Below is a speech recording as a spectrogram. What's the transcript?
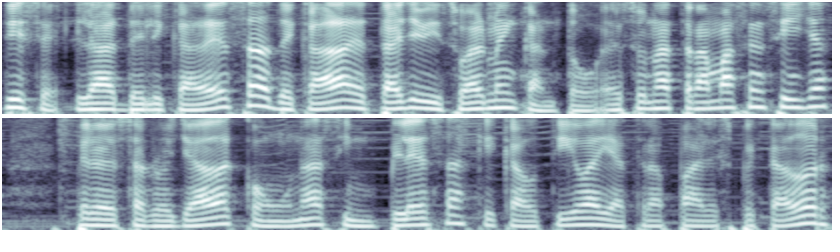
Dice, la delicadeza de cada detalle visual me encantó. Es una trama sencilla, pero desarrollada con una simpleza que cautiva y atrapa al espectador.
